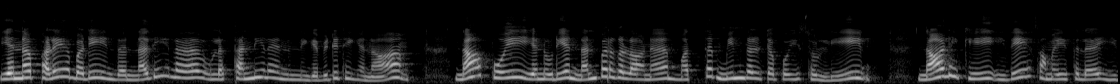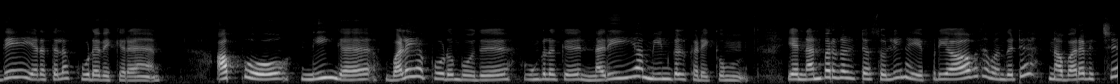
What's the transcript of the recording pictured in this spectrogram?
என்ன பழையபடி இந்த நதியில் உள்ள தண்ணியில் நீங்கள் விட்டுட்டீங்கன்னா நான் போய் என்னுடைய நண்பர்களான மற்ற மீன்கள்கிட்ட போய் சொல்லி நாளைக்கு இதே சமயத்தில் இதே இடத்துல கூட வைக்கிறேன். அப்போது நீங்கள் வலையை போடும்போது உங்களுக்கு நிறைய மீன்கள் கிடைக்கும். என் நண்பர்கள்கிட்ட சொல்லி நான் எப்படியாவது வந்துட்டு நான் வர வச்சு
